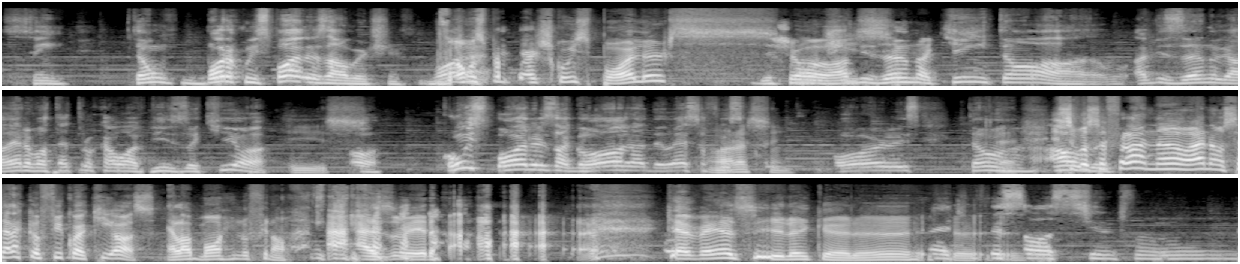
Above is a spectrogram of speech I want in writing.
Sim. Então, bora com spoilers, Albert? Bora. Vamos para parte com spoilers. Deixa eu avisando aqui, então, ó, avisando, galera, vou até trocar o aviso aqui, ó. Isso. Ó, com spoilers agora, The Last of Us. Agora sim. Spoilers. Então, é. e se você falar, não, ah, não, será que eu fico aqui, ó, ela morre no final. ah, zoeira. que é bem assim, né, cara? É, tipo, o pessoal assistindo, tipo, um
